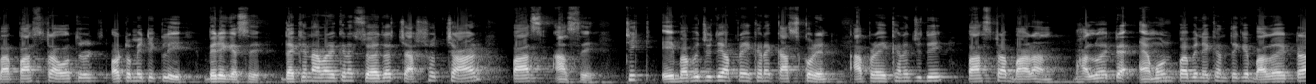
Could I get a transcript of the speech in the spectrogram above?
বা পাঁচটা অটোমেটিকলি বেড়ে গেছে। দেখেন, আমার এখানে ছয় হাজার চারশো চার পাস আছে। ঠিক এইভাবে যদি আপনি এখানে কাজ করেন, আপনারা এখানে যদি পাঁচটা বাড়ান, ভালো একটা অ্যামাউন্ট পাবেন এখান থেকে, ভালো একটা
